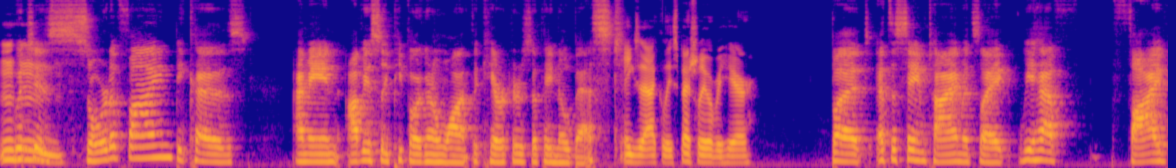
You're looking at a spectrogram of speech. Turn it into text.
which is sort of fine because I mean, obviously people are going to want the characters that they know best, Exactly, especially over here. but at the same time, it's like we have five,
